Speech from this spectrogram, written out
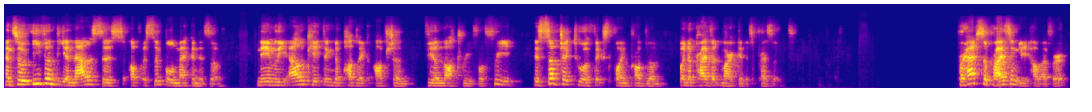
And so even the analysis of a simple mechanism, namely allocating the public option via lottery for free, is subject to a fixed point problem when a private market is present. Perhaps surprisingly, however,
